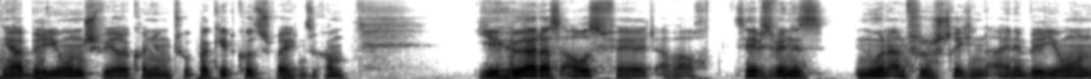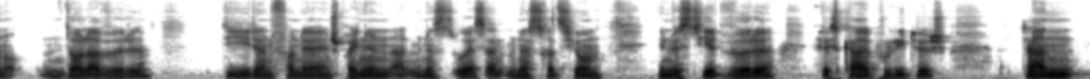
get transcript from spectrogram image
ja, billionenschwere Konjunkturpaket kurz sprechen zu kommen, je höher das ausfällt, aber auch selbst wenn es nur in Anführungsstrichen eine Billion Dollar würde, die dann von der entsprechenden US-Administration investiert würde, fiskalpolitisch, dann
